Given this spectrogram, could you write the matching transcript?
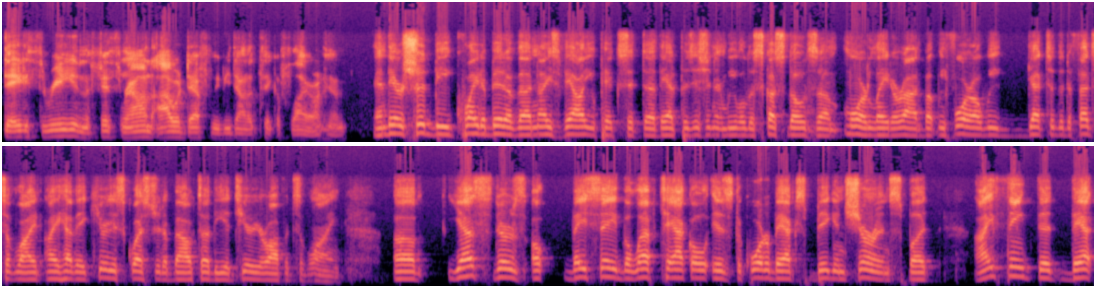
day three in the fifth round, I would definitely be down to take a flyer on him. And there should be quite a bit of uh, nice value picks at uh, that position, and we will discuss those um, more later on. But before uh, we get to the defensive line, I have a curious question about uh, the interior offensive line. Uh, yes, there's a, they say the left tackle is the quarterback's big insurance, but I think that that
